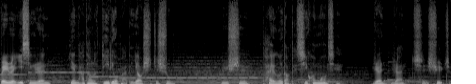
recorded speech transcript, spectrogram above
菲瑞一行人也拿到了第六把的钥匙之书。于是，泰尔岛的奇幻冒险。仍然持续着。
